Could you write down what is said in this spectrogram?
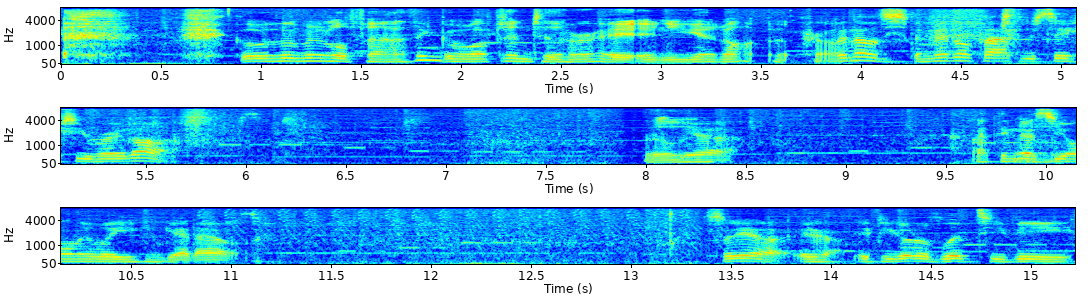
Go to the middle path and go up and to the right, and you get o- across. But no, the middle path just takes you right off. really? Yeah. I think that's the uh-huh. only way you can get out. So yeah, if, if you go to Blip TV,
